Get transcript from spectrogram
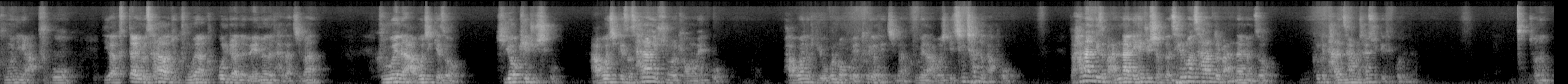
부모님이 아프고 네가 그따위로 살아가지고 그 모양 그 꼴이라는 외면을 닫았지만 그 후에는 아버지께서 기억해 주시고 아버지께서 사랑해 주시는 걸 경험했고 과거에는 그렇게 욕을 먹고 외톨이가 됐지만 그 후에는 아버지께 칭찬도 받고 또 하나님께서 만나게 해주셨던 새로운 사람들 만나면서 그렇게 다른 삶을 살 수 있게 됐거든요. 저는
